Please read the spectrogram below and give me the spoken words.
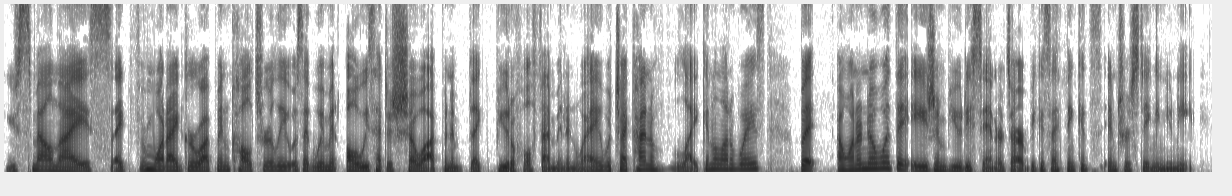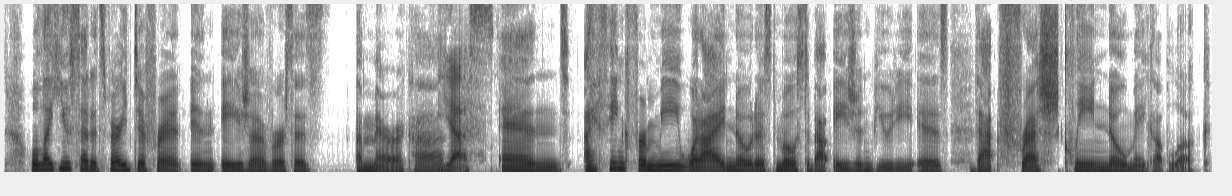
you smell nice. Like from what I grew up in culturally, it was like women always had to show up in a like beautiful feminine way, which I kind of like in a lot of ways. But I want to know what the Asian beauty standards are because I think it's interesting and unique. Well, like you said, it's very different in Asia versus America. Yes. And I think for me, what I noticed most about Asian beauty is that fresh, clean, no makeup look.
